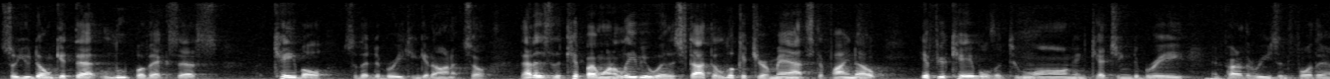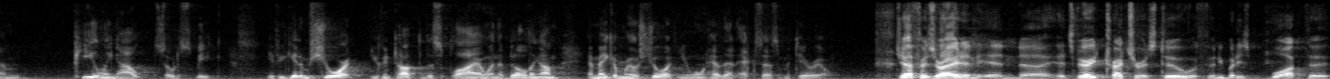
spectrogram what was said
so you don't get that loop of excess cable so that debris can get on it. So that is the tip I want to leave you with, is start to look at your mats to find out if your cables are too long and catching debris, and part of the reason for them peeling out, so to speak. If you get them short, you can talk to the supplier when they're building them and make them real short, and you won't have that excess material. Jeff is right, and, and uh, it's very treacherous, too, if anybody's walked the,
